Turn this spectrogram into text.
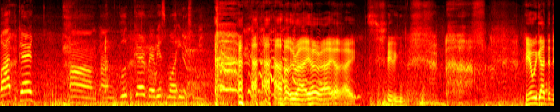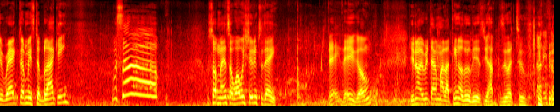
bad girl um, and good girl very small into me. all right, all right, all right. Shitting. Here we got the director, Mr. Blackie. What's up? What's up, man? So what are we shooting today? Hey, there you go. You know, every time a Latino do this, you have to do it too. That is a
